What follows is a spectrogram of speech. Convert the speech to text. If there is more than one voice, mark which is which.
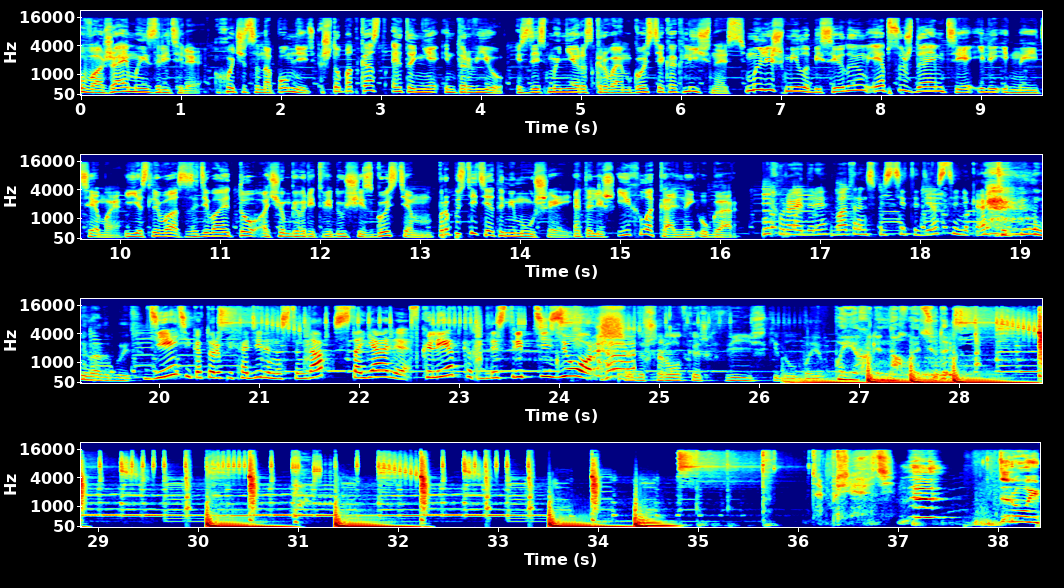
Speaker 1: Уважаемые зрители, хочется напомнить, что подкаст — это не интервью. Здесь мы не раскрываем гостя как личность. Мы лишь мило беседуем и обсуждаем те или иные темы. Если вас задевает то, о чем говорит ведущий с гостем, пропустите это мимо ушей. Это лишь их локальный угар.
Speaker 2: В райдере два трансвестита девственника.
Speaker 3: Терпила не надо быть.
Speaker 2: Дети, которые приходили на стендап, стояли в клетках для стриптизер.
Speaker 3: Это Шарлот, конечно, физически долбоёб.
Speaker 2: Поехали нахуй отсюда.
